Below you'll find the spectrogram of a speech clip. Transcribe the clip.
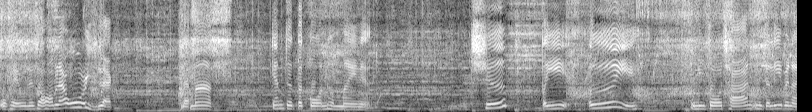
โอเคอูนิโซพร้อมแล้วอุ้ยแหลกแหลกมาก แก้มจะตะโกนทำไมเนี่ยชึบตีเอ้ยอุนิโซชานมึงจะรีบไปไหน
